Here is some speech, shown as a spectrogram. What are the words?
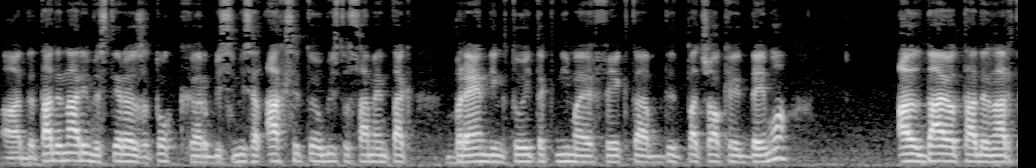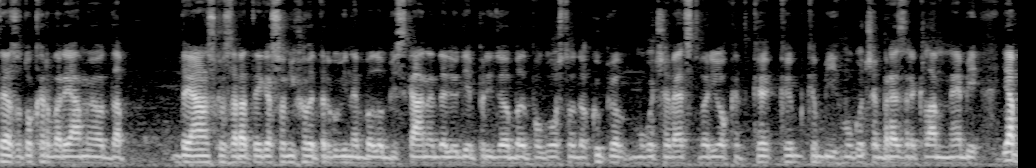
da ta denar investirajo zato, ker bi si mislili, ah, se to je v bistvu samo en tak branding, to itak nima efekta, da pač ok, dajmo, ali dajo ta denar tega zato, ker verjamejo, da dejansko zaradi tega so njihove trgovine bolj obiskane, da ljudje pridejo bolj pogosto, da kupijo mogoče več stvari, ki bi jih mogoče brez reklam ne bi. Ja,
